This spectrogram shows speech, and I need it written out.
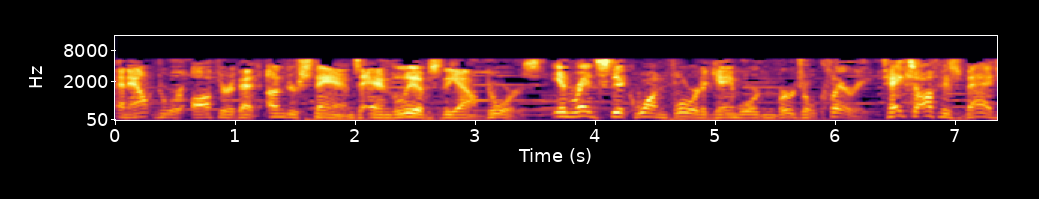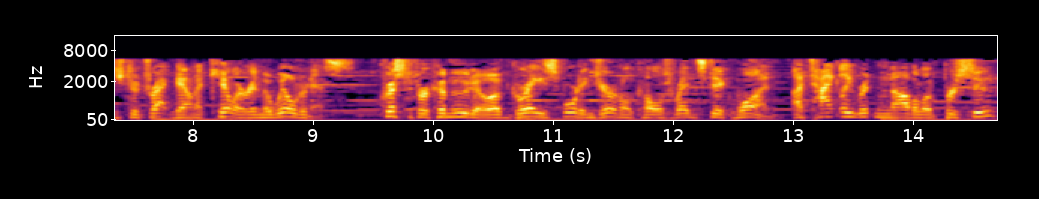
An outdoor author that understands and lives the outdoors. In Red Stick 1, Florida game warden Virgil Clary takes off his badge to track down a killer in the wilderness. Christopher Camuto of Gray's Sporting Journal calls Red Stick 1 a tightly written novel of pursuit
